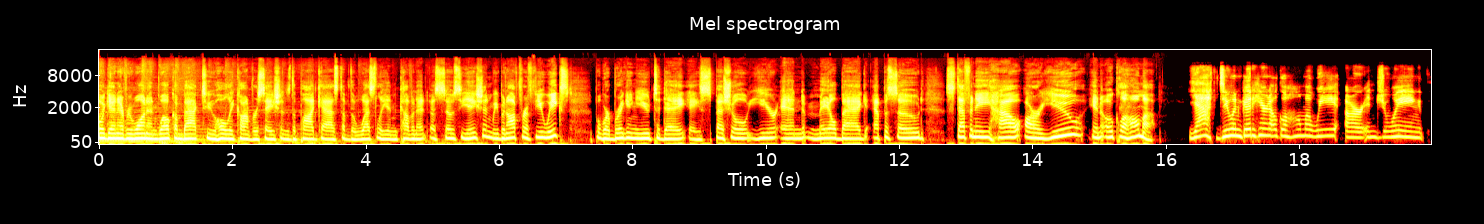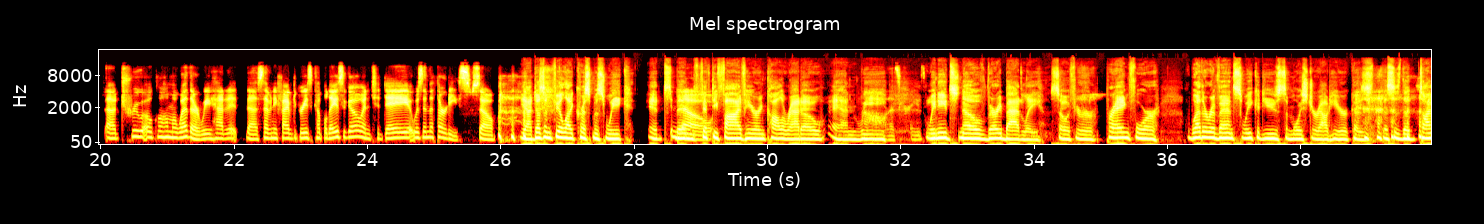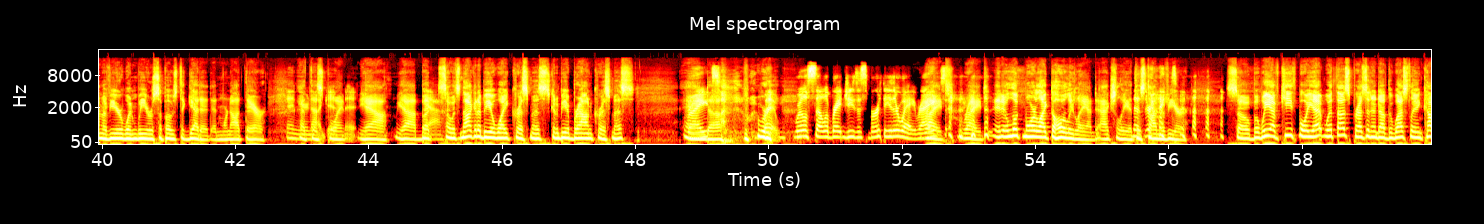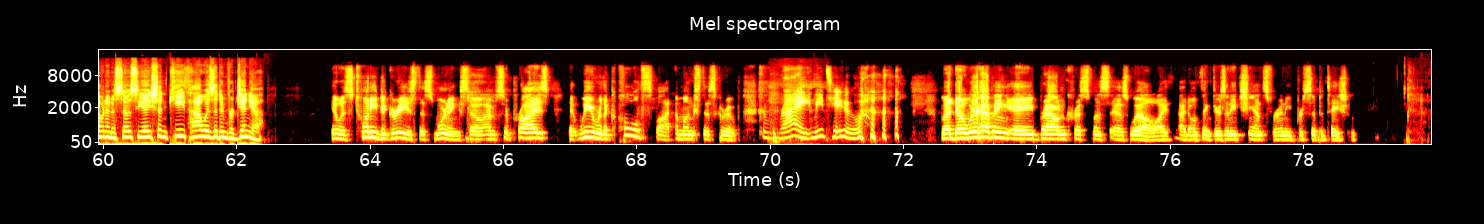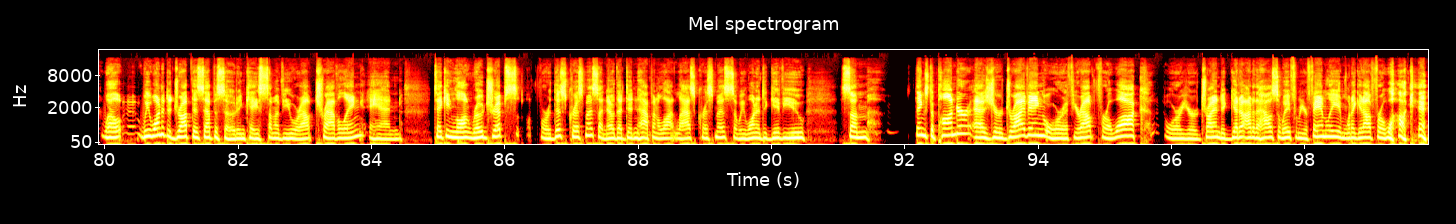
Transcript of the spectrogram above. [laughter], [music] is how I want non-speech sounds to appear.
Hello again, everyone, and welcome back to Holy Conversations, the podcast of the Wesleyan Covenant Association. We've been off for a few weeks, but we're bringing you today a special year end mailbag episode. Stephanie, how are you in Oklahoma? Yeah, doing good here in Oklahoma. We are enjoying uh, true Oklahoma weather. We had it uh, 75 degrees a couple days ago, and today it was in the 30s. So, yeah, it doesn't feel like Christmas week. It's been no. 55 here in Colorado, and we oh, we need snow very badly. So if you're praying for weather events, we could use some moisture out here because [laughs] this is the time of year when we are supposed to get it, and we're not there and at this point. It. Yeah, yeah. But yeah. so it's not going to be a white Christmas; it's going to be a brown Christmas. And, right. Uh, [laughs] we'll celebrate Jesus' birth either way, right? Right, right. [laughs] It'll look more like the Holy Land, actually, at That's this time right. of year. So, but we have Keith Boyette with us, president of the Wesleyan Covenant Association. Keith, how is it in Virginia? It was 20 degrees this morning, so I'm surprised that we were the cold spot amongst this group. Right, me too. [laughs] but no, we're having a brown Christmas as well. I, I don't think there's any chance for any precipitation. Well, we wanted to drop this episode in case some of you are out traveling and taking long road trips for this Christmas. I know that didn't happen a lot last Christmas, so we wanted to give you some things to ponder as you're driving or if you're out for a walk or you're trying to get out of the house away from your family and want to get out for a [laughs] walk and,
